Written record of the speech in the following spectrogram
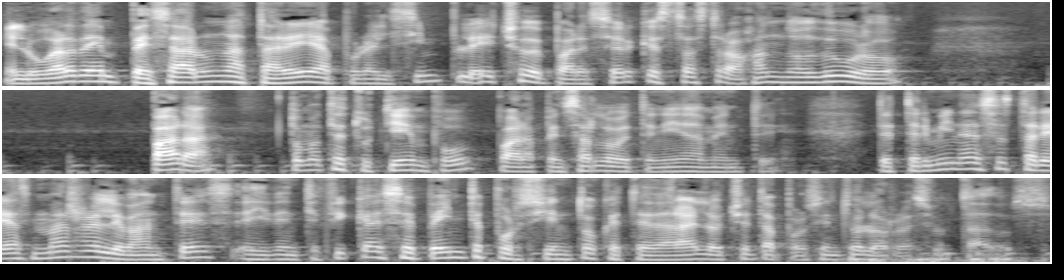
En lugar de empezar una tarea por el simple hecho de parecer que estás trabajando duro, para, tómate tu tiempo para pensarlo detenidamente. Determina esas tareas más relevantes e identifica ese 20% que te dará el 80% de los resultados.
